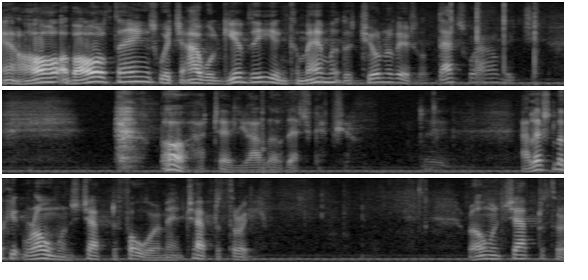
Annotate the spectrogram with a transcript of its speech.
and all of all things which I will give thee in commandment the children of Israel. That's where I'll meet you. Boy, I tell you, I love that scripture. Now let's look at Romans chapter 4, man, chapter 3. Romans chapter 3.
